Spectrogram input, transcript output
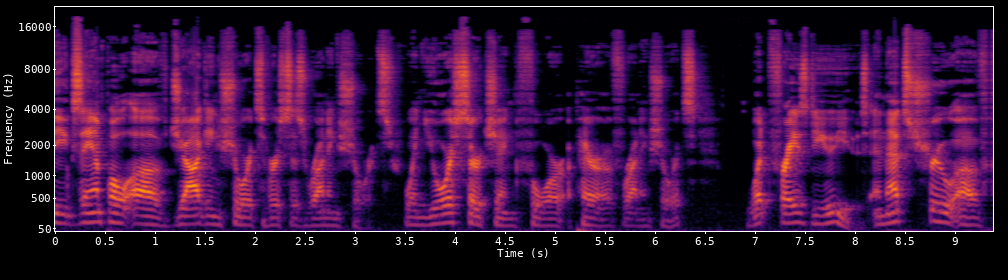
The example of jogging shorts versus running shorts. When you're searching for a pair of running shorts, what phrase do you use? And that's true of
